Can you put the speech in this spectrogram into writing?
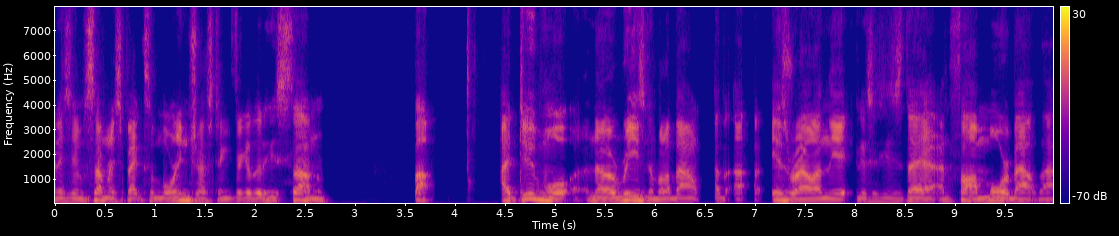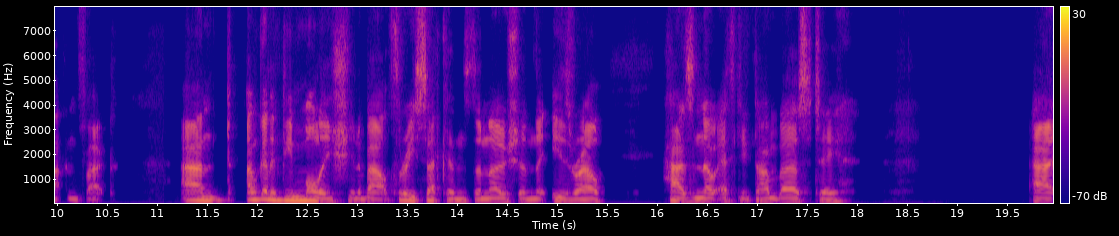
and is in some respects a more interesting figure than his son. But I do more know a reasonable about, about Israel and the ethnicities there, and far more about that, in fact. And I'm going to demolish in about three seconds the notion that Israel has no ethnic diversity. Uh,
